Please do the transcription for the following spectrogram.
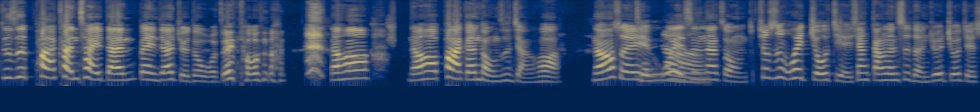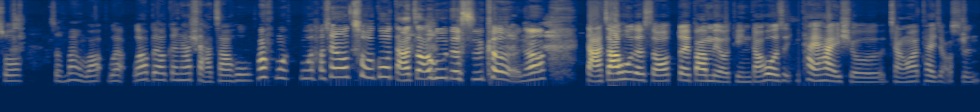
就是怕看菜单被人家觉得我在偷懒，然后然后怕跟同事讲话，然后所以我也是那种，就是我会纠结，像刚认识的人就会纠结说。怎么办？我要我要我要不要跟他打招呼啊？我我好像要错过打招呼的时刻。然后打招呼的时候，对方没有听到，或者是太害羞，讲话太小声，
